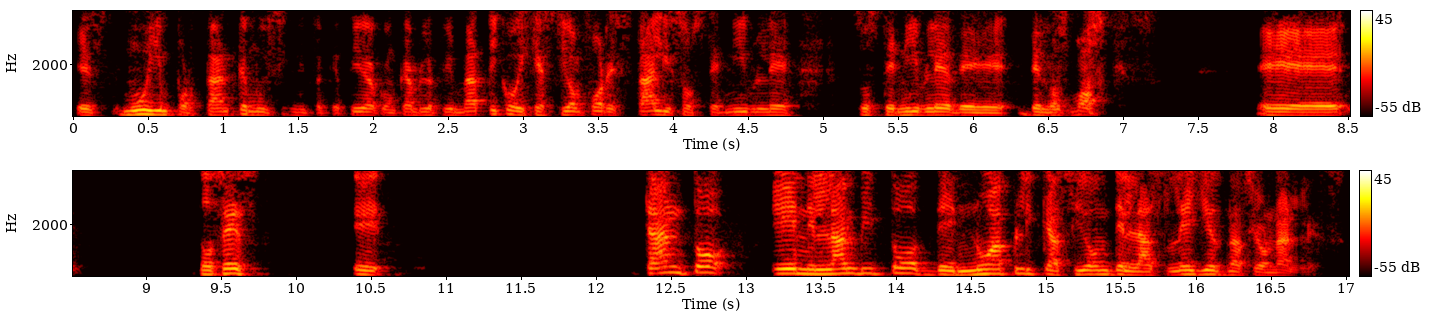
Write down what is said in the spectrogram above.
es muy importante, muy significativa con cambio climático y gestión forestal y sostenible, sostenible de, de los bosques. Eh, entonces, eh, tanto en el ámbito de no aplicación de las leyes nacionales,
